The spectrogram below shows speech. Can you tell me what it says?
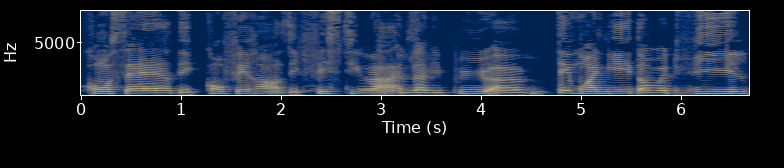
concerts, des conférences, des festivals, que vous avez pu euh, témoigner dans votre ville,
